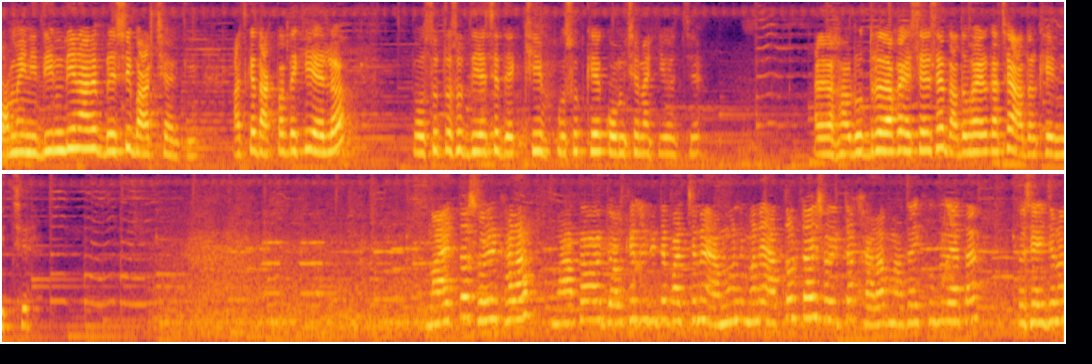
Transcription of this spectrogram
কমেনি। দিন দিন আর বেশি বাড়ছে আর কি। আজকে ডাক্তার দেখিয়ে এলো, তো ওষুধ টষুধ দিয়েছে, দেখি ওষুধ খেয়ে কমছে না কি হচ্ছে। আর রুদ্র দেখা এসে এসে দাদু ভাইয়ের কাছে আদর খেয়ে নিচ্ছে। মায়ের তো শরীর খারাপ, মা তো জল খেতে দিতে পারছে না, এমন মানে এতটাই শরীরটা খারাপ মাথায় খুবই ব্যথা। তো সেই জন্য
